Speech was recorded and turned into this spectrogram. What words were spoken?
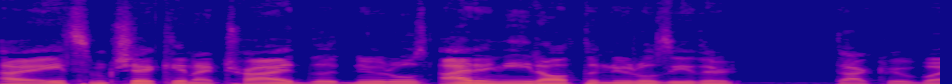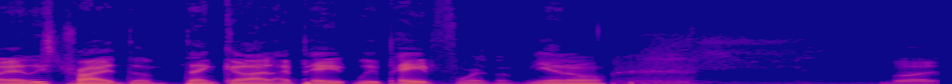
I ate some chicken. I tried the noodles. I didn't eat all the noodles either, Doctor. But I at least tried them. Thank God. I paid. We paid for them. You know. But.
